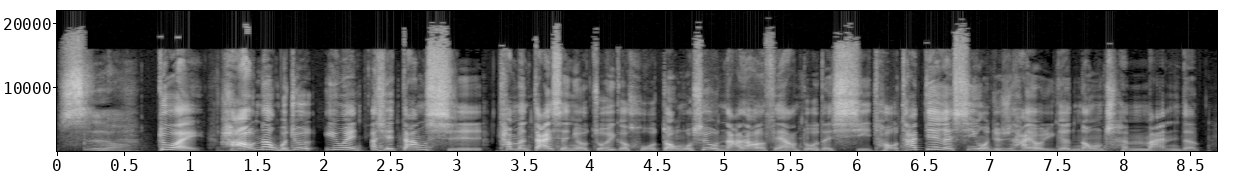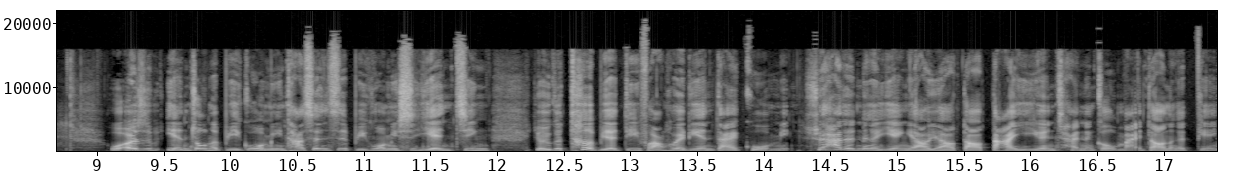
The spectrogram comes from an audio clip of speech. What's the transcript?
是哦，对，好，那我就因为而且当时他们戴森有做一个活动，我所以我拿到了非常多的吸头。他第二个吸引我就是他有一个弄尘螨的。我儿子严重的鼻过敏，他甚至鼻过敏是眼睛有一个特别的地方会连带过敏，所以他的那个眼药要到大医院才能够买到那个点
